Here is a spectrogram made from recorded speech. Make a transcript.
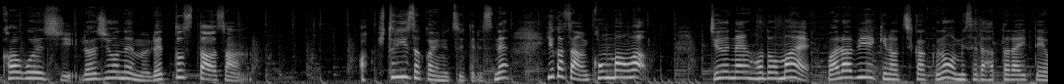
川越市ラジオネームレッドスターさん。あ一人居酒屋についてですね。ゆかさんこんばんは10年ほど前蕨駅の近くのお店で働いて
